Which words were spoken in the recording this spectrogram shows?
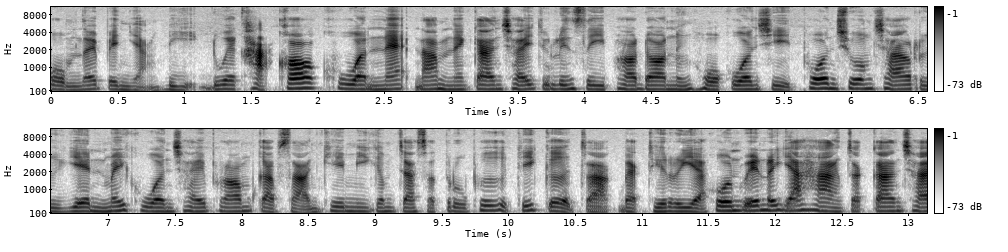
ปมได้เป็นอย่างดีอีกด้วยค่ะ ข้อควรแนะนำในการใช้จุลินทรีย์พอดอน16 ควรฉีดพ่นช่วงเช้าหรือเย็นไม่ควรใช้พร้อมกับสารเคมีกำจัดศัตรูพืชที่เกิดจากแบคทีเรีย ควรเว้นระยะห่างจากการใช้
